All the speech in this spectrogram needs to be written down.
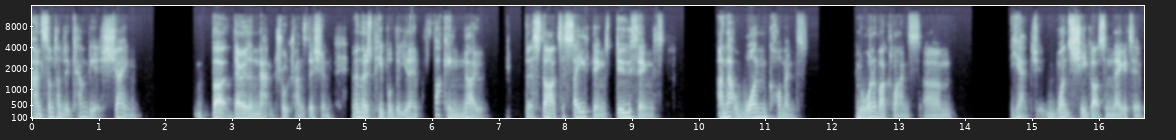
And sometimes it can be a shame but there is a natural transition. And then there's people that you don't fucking know that start to say things, do things. And that one comment, remember one of our clients, um, yeah, once she got some negative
